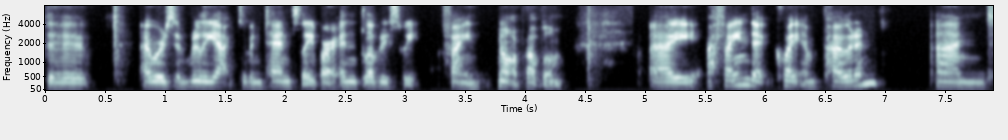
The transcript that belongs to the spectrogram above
the hours of really active, intense labour in the delivery suite, fine, not a problem. I I find it quite empowering, and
